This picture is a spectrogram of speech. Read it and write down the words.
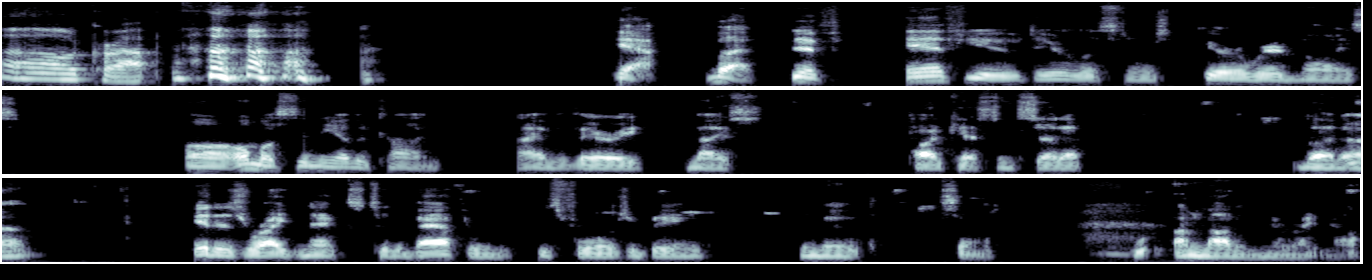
oh crap. yeah, but if if you, dear listeners, hear a weird noise, uh, almost any other time, I have a very nice podcasting setup, but uh, it is right next to the bathroom whose floors are being removed. So I'm not in there right now.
